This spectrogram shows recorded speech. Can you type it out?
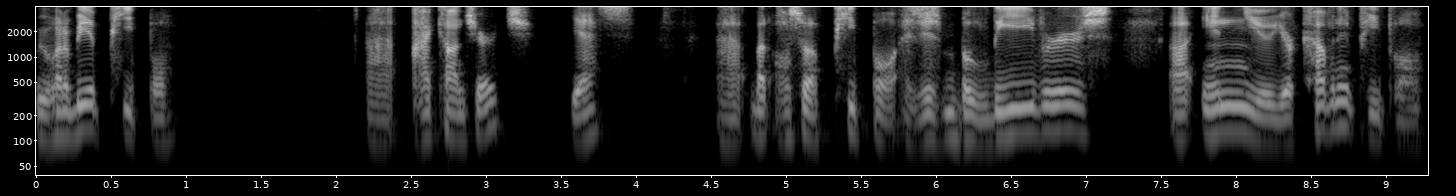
we want to be a people, uh, icon church, yes, uh, but also a people as just believers uh, in you, your covenant people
